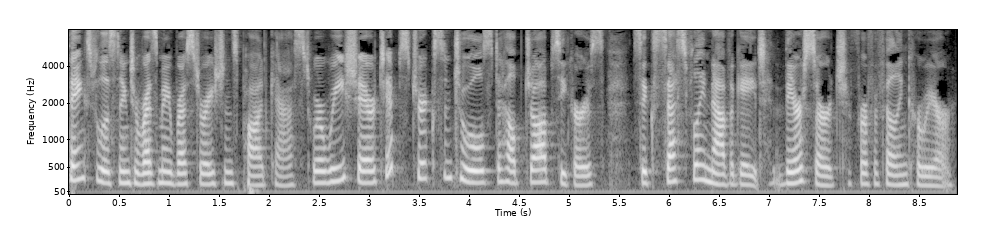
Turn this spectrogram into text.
Thanks for listening to Resume Restorations podcast, where we share tips, tricks, and tools to help job seekers successfully navigate their search for a fulfilling career.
